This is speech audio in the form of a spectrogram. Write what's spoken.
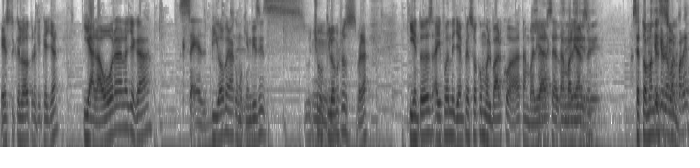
esto y que lo otro, aquí que allá. Y a la hora de la llegada se desvió, ¿verdad? Como quien dice, 8 Mm. kilómetros, ¿verdad? Y entonces ahí fue donde ya empezó como el barco a tambalearse, Exacto, a sí, tambalearse. sí, sí. Se toman Es que que decisiones. parejo.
